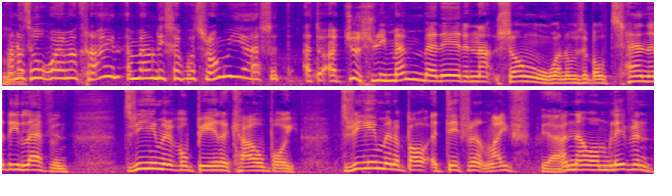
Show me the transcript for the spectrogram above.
And I thought, why am I crying? And Melanie said, what's wrong with you? I said, "I just remember hearing that song when I was about 10 or 11, dreaming about being a cowboy. Dreaming about a different life, Yeah. and now I'm living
